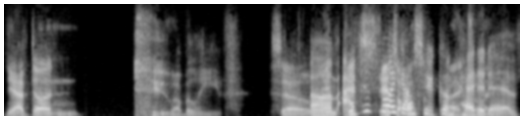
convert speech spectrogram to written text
Yeah. I've done two, I believe. So um, it, I just feel like awesome. I'm too competitive.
